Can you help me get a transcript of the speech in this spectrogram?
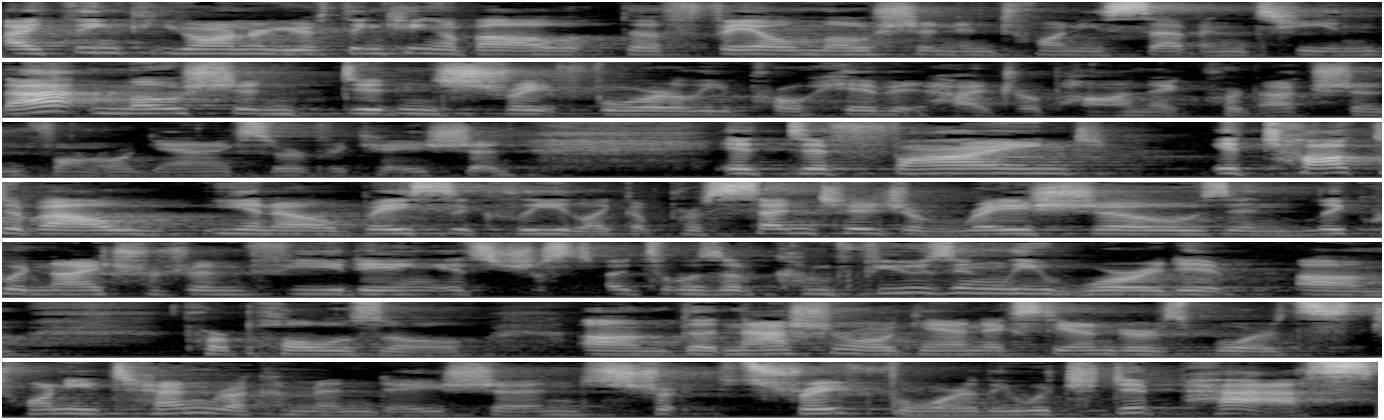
I think, Your Honor, you're thinking about the fail motion in 2017. That motion didn't straightforwardly prohibit hydroponic production from organic certification. It defined, it talked about, you know, basically like a percentage of ratios in liquid nitrogen feeding. It's just, it was a confusingly worded um, proposal. Um, the National Organic Standards Board's 2010 recommendation, straightforwardly, which did pass,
